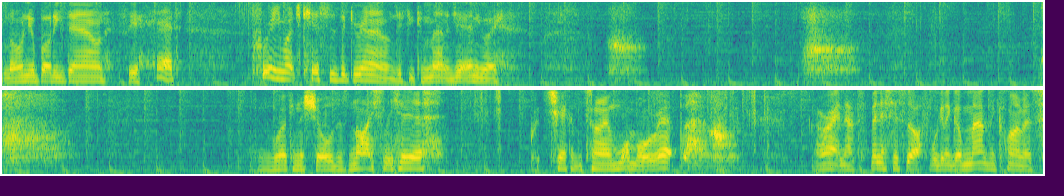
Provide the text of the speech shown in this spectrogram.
Lowering your body down so your head pretty much kisses the ground if you can manage it anyway. Working the shoulders nicely here. Quick check at the time, one more rep. All right, now to finish this off, we're gonna go mountain climbers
